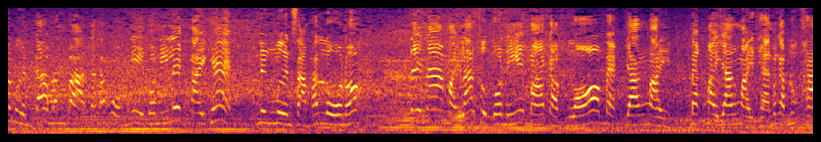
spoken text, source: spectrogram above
459,000 บาทนะครับผมนี่ตัวนี้เลขไปแค่ 13,000 โลเนาะได้หน้าใหม่ล่าสุดตัวนี้มากับล้อแม็กยางใหม่ แม็กใหม่ยางใหม่แถมมากับลูกค้า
